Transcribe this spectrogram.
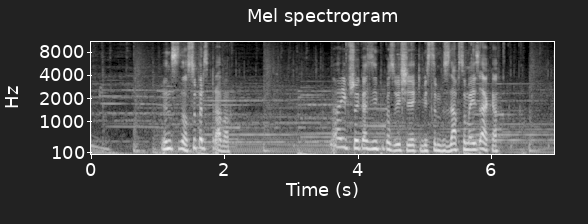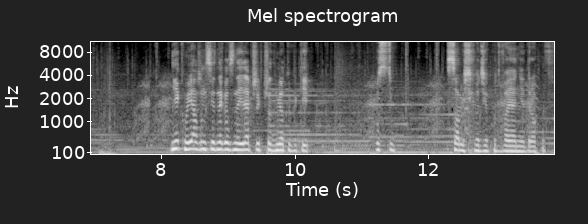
Więc no, super sprawa. No i przy okazji pokazuje się, jakim jestem znawcą Isaaca. Nie kojarząc jednego z najlepszych przedmiotów, jakie po prostu są, jeśli chodzi o podwajanie dropów.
